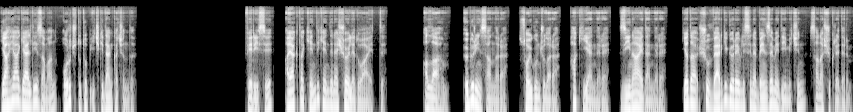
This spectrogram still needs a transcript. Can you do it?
Yahya geldiği zaman oruç tutup içkiden kaçındı. Ferisi, ayakta kendi kendine şöyle dua etti. Allah'ım, öbür insanlara, soygunculara, hak yiyenlere, zina edenlere ya da şu vergi görevlisine benzemediğim için sana şükrederim.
